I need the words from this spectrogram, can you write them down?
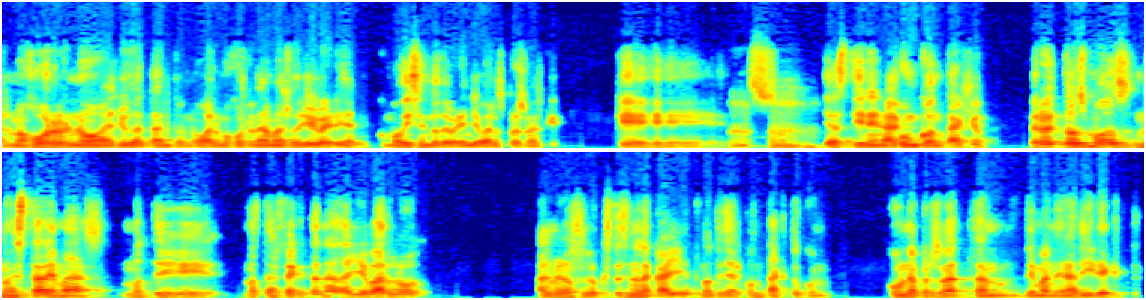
a lo mejor no ayuda tanto, ¿no? A lo mejor nada más lo llevarían, como dicen, lo deberían llevar las personas que que ya tienen algún contagio, pero de todos modos no está de más, no te, no te afecta nada llevarlo, al menos lo que estás en la calle, no tener contacto con, con una persona tan de manera directa.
